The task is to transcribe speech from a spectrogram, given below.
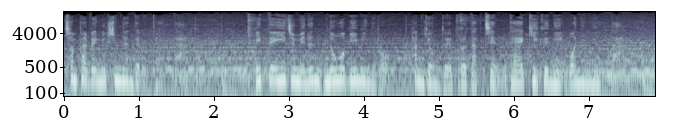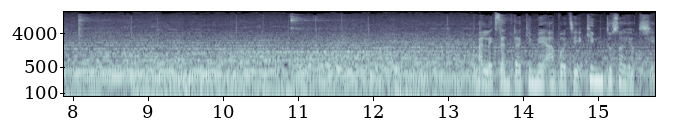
1860년대부터였다. 이때 이주민은 농업 이민으로 함경도에 불어닥친 대기근이 원인이었다. 알렉산드라 김의 아버지 김두서 역시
